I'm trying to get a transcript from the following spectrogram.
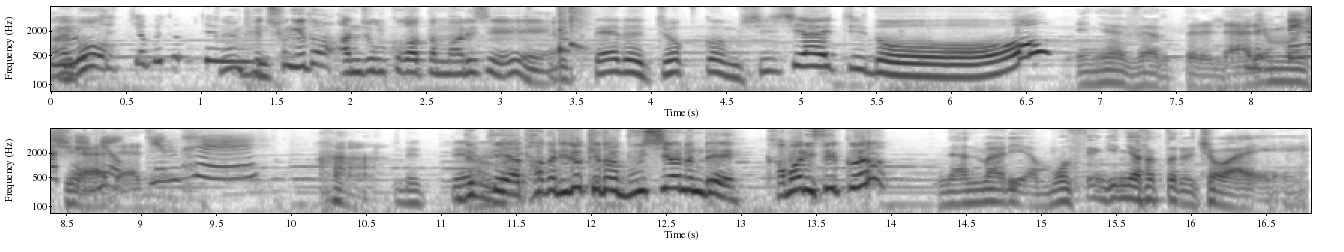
아니 뭐 진짜 무섭대. 그냥 대충 해도 안 죽을 것 같단 말이지. 때는 조금 시시할지도. 이 녀석들 나를 늑대가 무시하다니 재미없긴 해 하, 늑대. 늑대야 다들 이렇게 널 무시하는데 가만히 있을 거야? 난 말이야 못생긴 녀석들을 좋아해.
